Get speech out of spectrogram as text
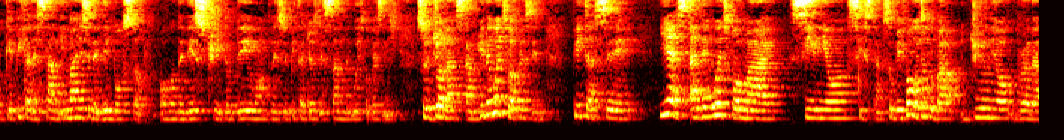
Okay, Peter dey stand. Imagine say they dey bus stop or the day street or day one place So Peter just dey stand dey wait for person. So John ask am, you dey wait for person? Peter say, yes, I dey wait for my senior sister. So before we talk about junior brother,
